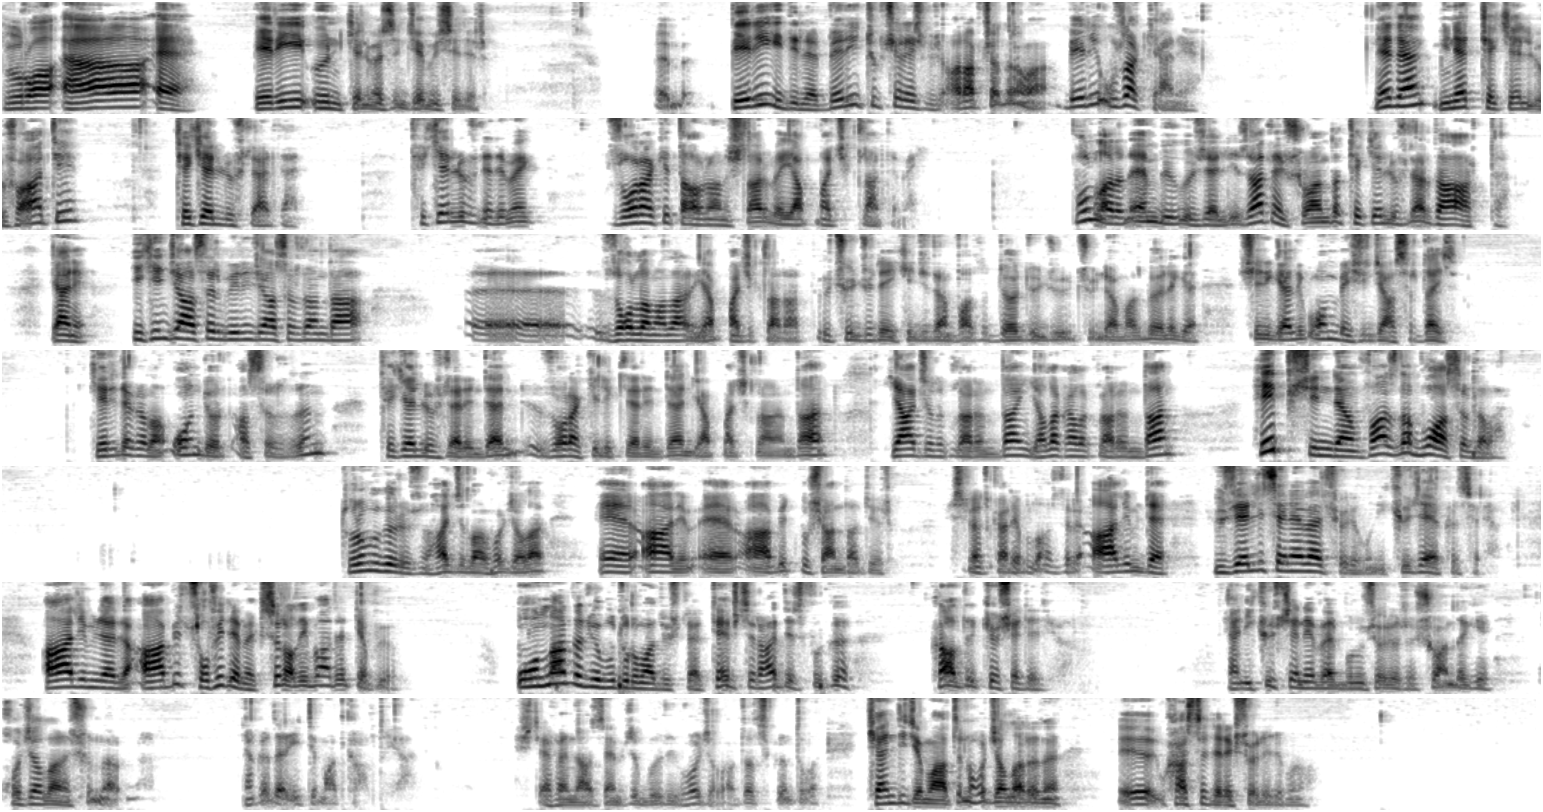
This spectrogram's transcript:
burâ'e beri'ün kelimesinin cemisidir. E, beri idiler. Beri Türkçeleşmiş. Arapçadır ama beri uzak yani. Neden? Minet tekellüfati tekellüflerden. Tekellüf ne demek? Zoraki davranışlar ve yapmacıklar demek. Bunların en büyük özelliği zaten şu anda tekellüfler daha arttı. Yani ikinci asır, birinci asırdan daha e, zorlamalar, yapmacıklar arttı. Üçüncü de ikinciden fazla, dördüncü, üçüncüden fazla böyle gel. Şimdi geldik 15. asırdayız. Geride kalan 14 asırın tekellüflerinden, zorakiliklerinden, yapmacıklarından, yağcılıklarından, yalakalıklarından hepsinden fazla bu asırda var. Durumu görüyorsun. Hacılar, hocalar eğer alim, eğer abid bu şanda diyor. İsmet Garibullah Hazretleri. Alim de 150 sene evvel söylüyor bunu. 200'e yakın sene. Alimlerle abid sofi demek. Sıralı ibadet yapıyor. Onlar da diyor bu duruma düştüler. Tefsir, hadis, fıkıh kaldı köşede diyor. Yani 200 sene evvel bunu söylüyorsa şu andaki hocaların şunlar ne kadar itimat kaldı yani. İşte Efendi Hazretleri buyuruyor hocalarda sıkıntı var. Kendi cemaatinin hocalarını e, kastederek söyledi bunu.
